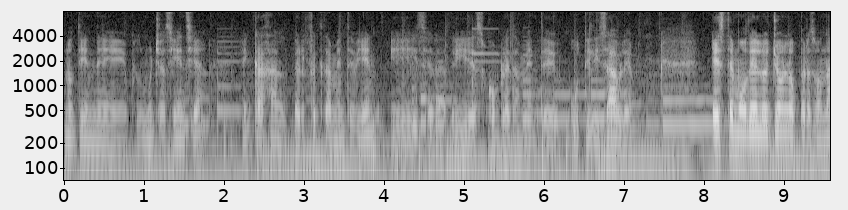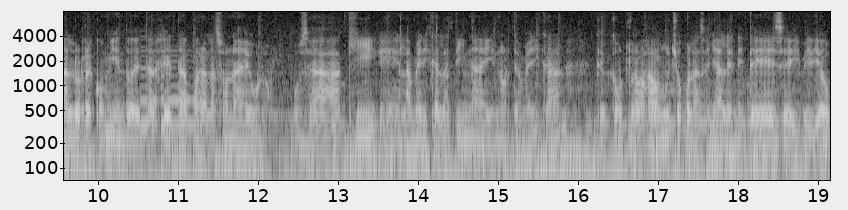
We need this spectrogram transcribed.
no tiene pues, mucha ciencia. Encajan perfectamente bien y, y es completamente utilizable. Este modelo yo en lo personal lo recomiendo de tarjeta para la zona euro. O sea, aquí en la América Latina y Norteamérica que trabajamos mucho con la señal NTS y video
